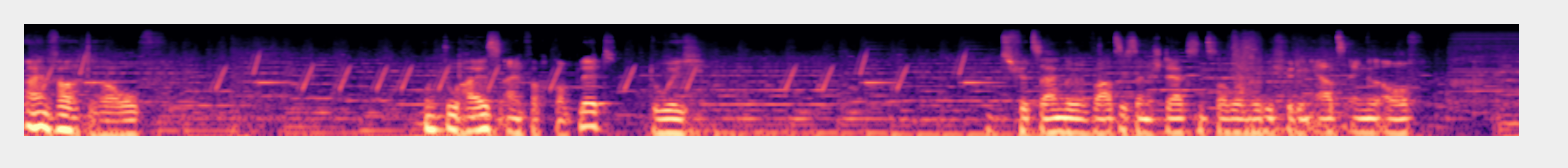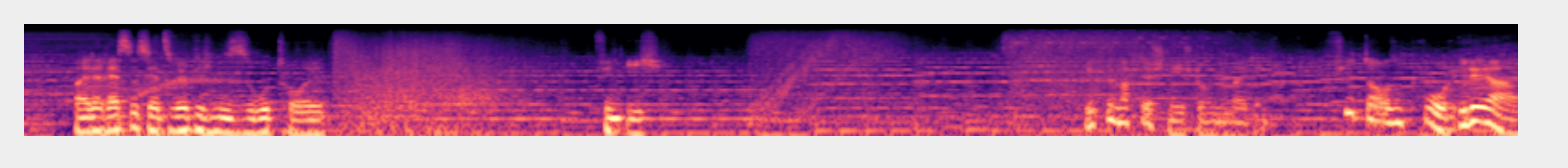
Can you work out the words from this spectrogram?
Einfach drauf. Und du heilst einfach komplett durch. Ich würde sagen, der bewahrt sich seine stärksten Zauber wirklich für den Erzengel auf. Weil der Rest ist jetzt wirklich nicht so toll. Finde ich. Wie viel macht der Schneesturm bei dem? 4000 pro, ideal.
